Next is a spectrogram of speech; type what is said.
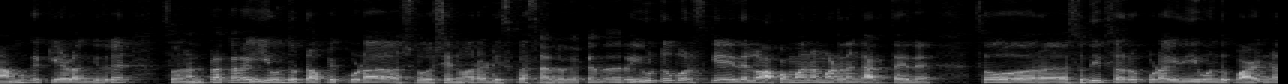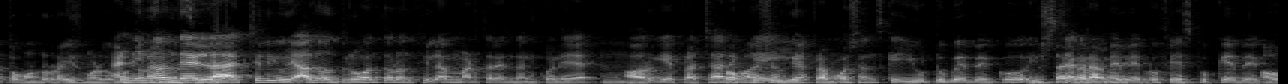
ನಮ್ಗೆ ಕೇಳೋಂಗಿದ್ರೆ ಸೊ ನನ್ನ ಪ್ರಕಾರ ಈ ಒಂದು ಟಾಪಿಕ್ ಕೂಡ ಶನಿವಾರ ಡಿಸ್ಕಸ್ ಆಗಬೇಕು. ಯಾಕಂದ್ರೆ ಯೂಟ್ಯೂಬರ್ಸ್ಗೆ ಇದೆಲ್ಲ ಅಪಮಾನ ಮಾಡ್ದಂಗೆ ಆಗ್ತಾ ಇದೆ. ಸೊ ಸುದೀಪ್ ಸರ್ ಕೂಡ ಈ ಒಂದು ಪಾಯಿಂಟ್ನ ತಗೊಂಡು ರೈಸ್ ಮಾಡಬೇಕು ಇನ್ನೊಂದು ಹೇಳ ಆಕ್ಚುಲಿ ಇವ್ರು ಯಾವ್ದೋ ಧ್ರುವ ಅಂತ ಒಂದು ಫಿಲಮ್ ಮಾಡ್ತಾರೆ ಅಂತ ಅನ್ಕೊಳ್ಳಿ. ಅವ್ರಿಗೆ ಪ್ರಚಾರಕ್ಕೆ ಪ್ರಮೋಷನ್ಸ್ಗೆ ಯೂಟ್ಯೂಬೇ ಬೇಕು ಇನ್ಸ್ಟಾಗ್ರಾಮೇ ಬೇಕು ಫೇಸ್ಬುಕ್ಕೇ ಬೇಕು.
